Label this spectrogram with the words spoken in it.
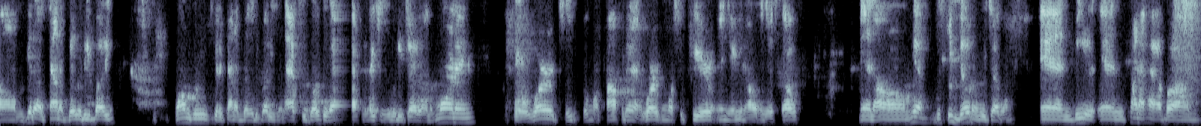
um, get an accountability buddy, form groups, get accountability buddies, and actually go through the affirmations with each other in the morning for work, so you feel more confident at work, more secure in your, you know, in yourself. And um, yeah, just keep building each other and do it and kind of have um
